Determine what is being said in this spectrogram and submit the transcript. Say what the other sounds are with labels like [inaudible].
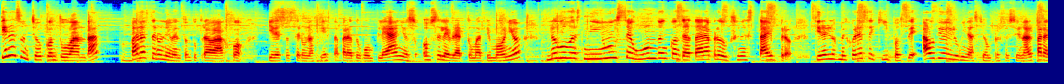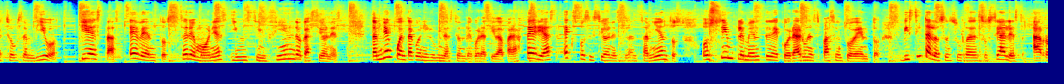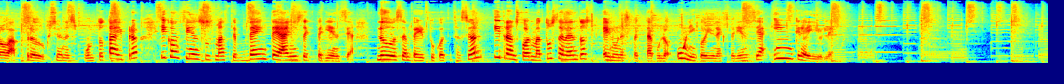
¿Tienes un show con tu banda? ¿Van a hacer un evento en tu trabajo? ¿Quieres hacer una fiesta para tu cumpleaños o celebrar tu matrimonio? No dudes ni un segundo en contratar a Producciones Type Pro. Tienen los mejores equipos de audio e iluminación profesional para shows en vivo, fiestas, eventos, ceremonias y un sinfín de ocasiones. También cuenta con iluminación decorativa para ferias, exposiciones, lanzamientos o simplemente decorar un espacio en tu evento. Visítalos en sus redes sociales arroba producciones.taipro y confía en sus más de 20 años de experiencia. No dudes en pedir tu cotización y transforma tus eventos en un espectáculo único y una experiencia increíble.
